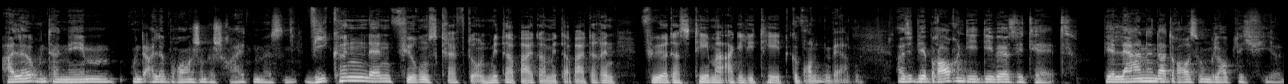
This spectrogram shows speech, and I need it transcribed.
alle Unternehmen und alle Branchen beschreiten müssen. Wie können denn Führungskräfte und Mitarbeiter, Mitarbeiterinnen für das Thema Agilität gewonnen werden? Also wir brauchen die Diversität. Wir lernen daraus unglaublich viel.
